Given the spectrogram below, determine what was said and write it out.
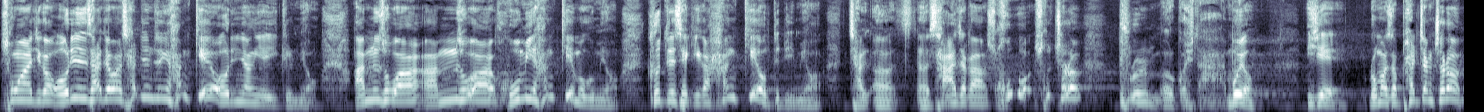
송아지가 어린 사자와 살짐승이 함께 어린 양에 이끌며 암소와 암소와 곰이 함께 먹으며 그것들의 새끼가 함께 엎드리며 자, 어, 어, 사자가 소, 소처럼 풀을 먹을 것이다. 뭐요? 이제 로마서 8장처럼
